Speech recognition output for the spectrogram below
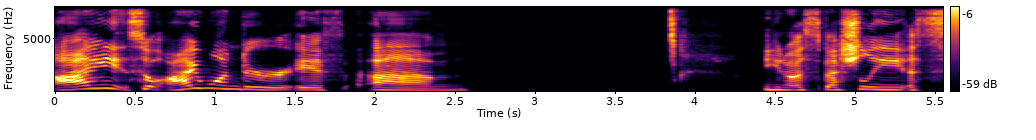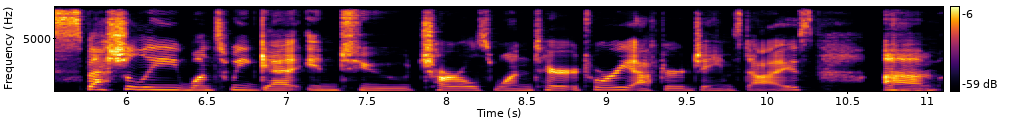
I so I wonder if um you know, especially especially once we get into Charles one territory after James dies. Uh-huh. Um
